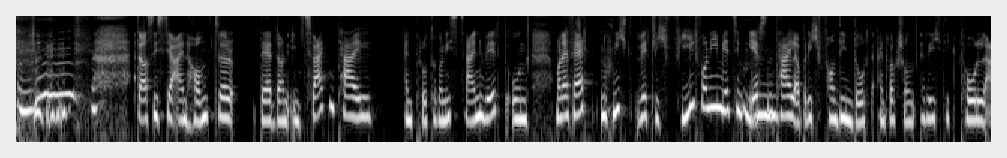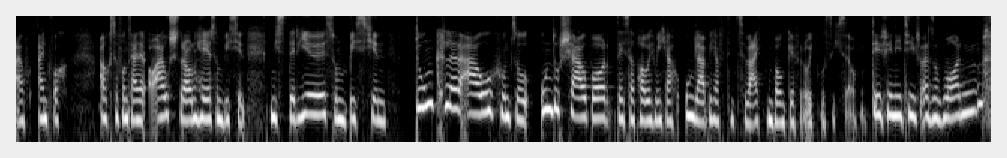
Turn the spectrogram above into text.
das ist ja ein Hunter, der dann im zweiten Teil ein Protagonist sein wird. Und man erfährt noch nicht wirklich viel von ihm jetzt im mhm. ersten Teil, aber ich fand ihn dort einfach schon richtig toll. Auch, einfach auch so von seiner Ausstrahlung her so ein bisschen mysteriös, so ein bisschen dunkler auch und so undurchschaubar. Deshalb habe ich mich auch unglaublich auf den zweiten Band gefreut, muss ich sagen. Definitiv. Also Warden.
